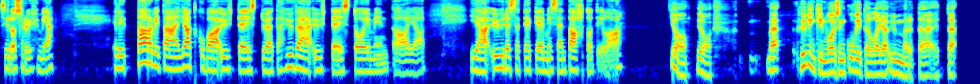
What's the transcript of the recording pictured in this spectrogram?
sidosryhmiä. Eli tarvitaan jatkuvaa yhteistyötä, hyvää yhteistoimintaa ja, ja yhdessä tekemisen tahtotilaa. Joo, joo. Mä hyvinkin voisin kuvitella ja ymmärtää, että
